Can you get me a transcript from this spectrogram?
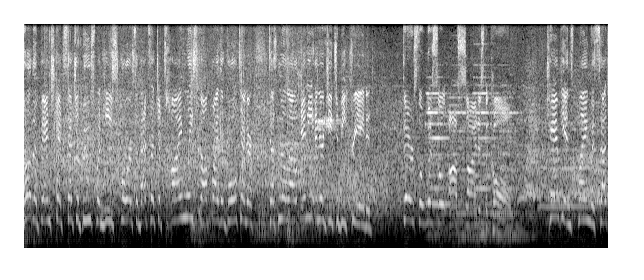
Oh, the bench gets such a boost when he scores, so that's such a timely stop by the goaltender. Doesn't allow any energy to be created. There's the whistle. Offside is the call. Champion's playing with such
